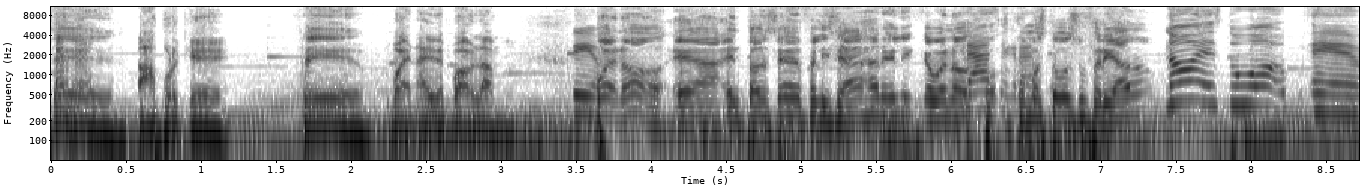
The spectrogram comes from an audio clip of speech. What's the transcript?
Sí, ah, ¿por qué? sí. Bueno, ahí después hablamos. Sí. Bueno, eh, entonces, felicidades, Arely. Que bueno, Gracias, ¿cómo- ¿cómo gracias. estuvo su feriado? No, estuvo eh,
